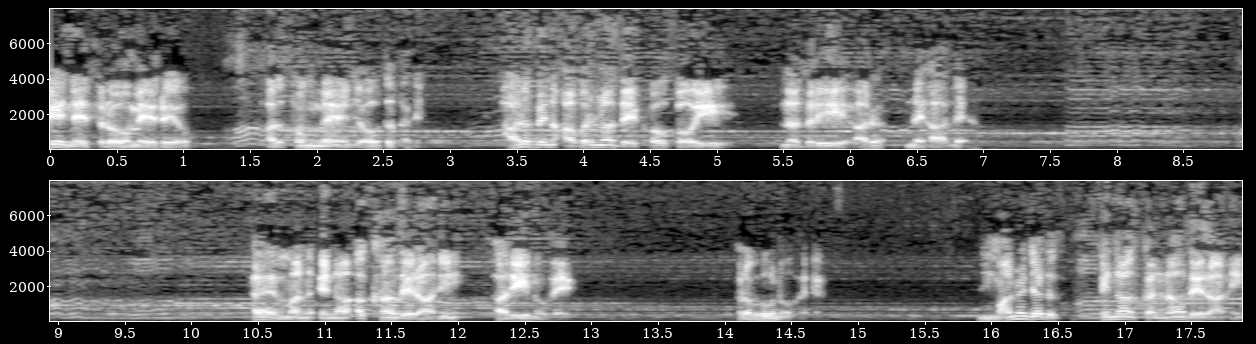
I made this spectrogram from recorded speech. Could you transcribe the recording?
ਇਹ ਨੇਤਰੋ ਮੇਰਿਓ ਅਰ ਤੁਮ ਮੇ ਜੋਤ ਧਰੇ। ਹਰ ਬਿਨ ਅਵਰ ਨਾ ਦੇਖੋ ਕੋਈ, ਨਦਰੀ ਹਰ ਨਿਹਾਲੇ। ਹੈ ਮਨ ਇਹਨਾਂ ਅੱਖਾਂ ਦੇ ਰਾਹੀਂ ਹਰੀ ਨੂੰ ਵੇਖ, ਪ੍ਰਭੂ ਨੂੰ ਵੇਖ। ਮਨ ਜਦ ਇਹਨਾਂ ਕੰਨਾਂ ਦੇ ਰਾਹੀਂ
